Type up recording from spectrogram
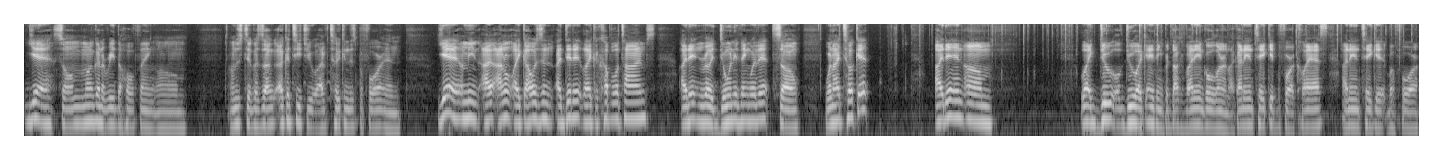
yeah. So I'm not gonna read the whole thing. Um, I'm just because I, I could teach you. I've taken this before and yeah, I mean, I, I don't like, I wasn't, I did it like a couple of times. I didn't really do anything with it. So when I took it, I didn't, um, like do do like anything productive. I didn't go learn. Like I didn't take it before a class. I didn't take it before.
